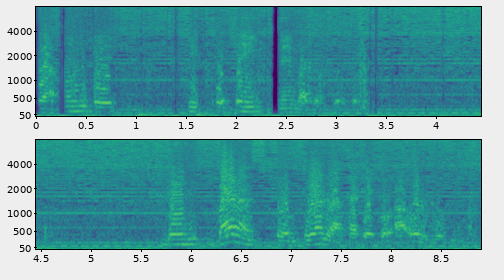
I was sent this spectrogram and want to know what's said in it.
were only 58 members of the Congress. The balance from 334 are all movements.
